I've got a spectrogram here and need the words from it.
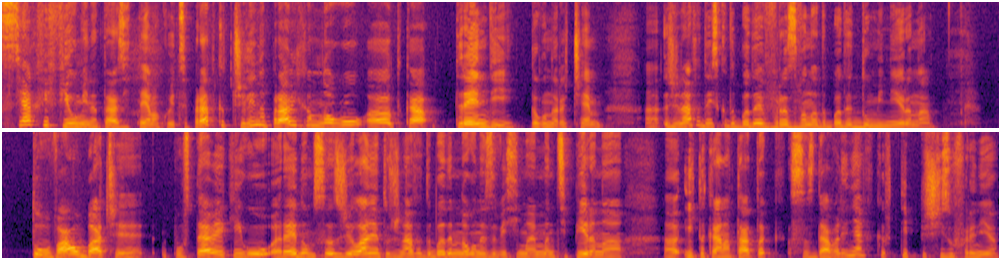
всякакви филми на тази тема, които се правят, като че ли направиха много а, така тренди, да го наречем, жената да иска да бъде връзвана, да бъде доминирана. Това обаче, поставяйки го редом с желанието жената да бъде много независима, еманципирана а, и така нататък, създава ли някакъв тип шизофрения?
